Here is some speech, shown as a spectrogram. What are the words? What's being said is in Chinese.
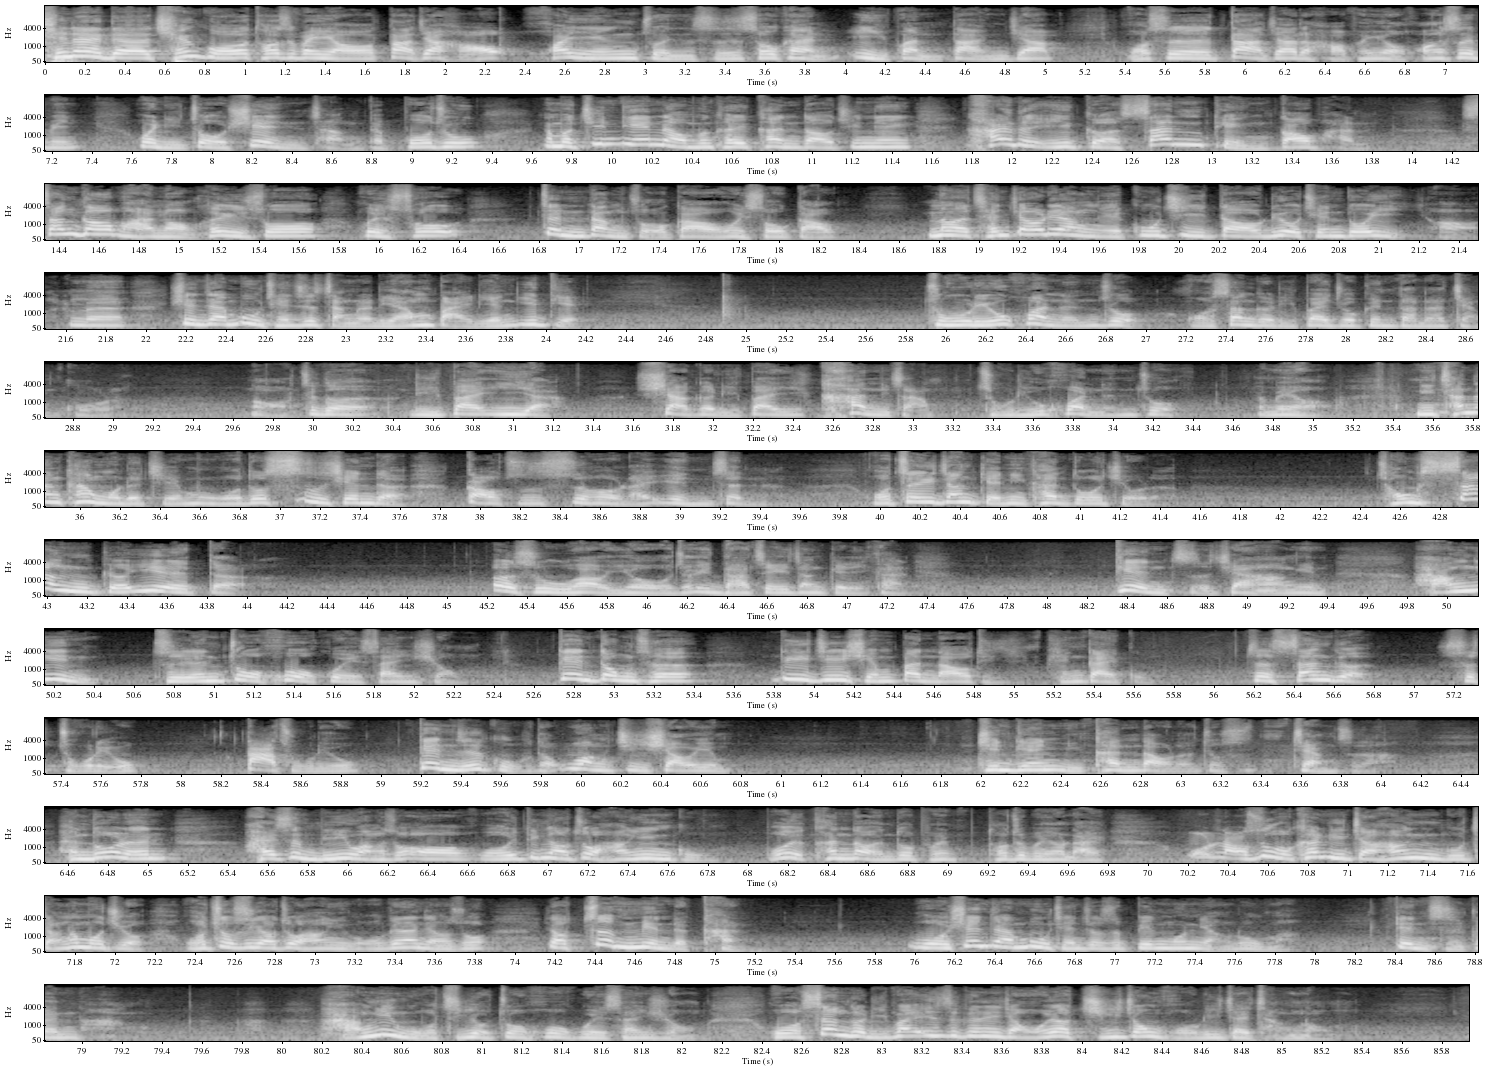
亲爱的全国投资朋友，大家好，欢迎准时收看《亿万大赢家》，我是大家的好朋友黄世明，为你做现场的播出。那么今天呢，我们可以看到今天开了一个三点高盘，三高盘哦，可以说会收震荡走高，会收高。那么成交量也估计到六千多亿啊。那么现在目前是涨了两百零一点，主流换人做，我上个礼拜就跟大家讲过了。哦，这个礼拜一呀，下个礼拜一看涨，主流换人做，有没有？你常常看我的节目，我都事先的告知，事后来验证了。我这一张给你看多久了？从上个月的二十五号以后，我就一拿这一张给你看。电子加航运，航运只能做货柜三雄，电动车、立基型半导体、瓶盖股，这三个是主流，大主流。电子股的旺季效应，今天你看到了就是这样子啊。很多人还是迷惘说：“哦，我一定要做航运股。”我也看到很多朋投资朋友来，我老师，我看你讲航运股讲那么久，我就是要做航运股。我跟他讲说，要正面的看。我现在目前就是兵分两路嘛，电子跟航航运，我只有做货柜三雄。我上个礼拜一直跟你讲，我要集中火力在长隆，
